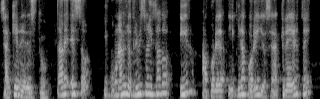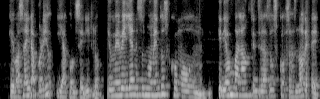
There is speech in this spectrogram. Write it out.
sea, ¿quién eres tú? ¿Sabes eso? Y una vez lo tienes visualizado, ir a, por, e, ir a por ello, o sea, creerte que vas a ir a por ello y a conseguirlo. Yo me veía en esos momentos como, quería un balance entre las dos cosas, ¿no? De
